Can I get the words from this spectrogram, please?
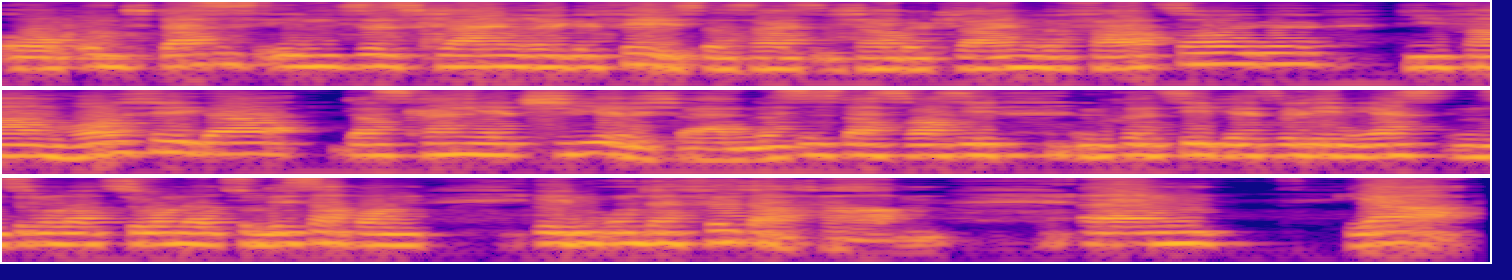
Oh, und das ist eben dieses kleinere Gefäß. Das heißt, ich habe kleinere Fahrzeuge, die fahren häufiger. Das kann jetzt schwierig werden. Das ist das, was Sie im Prinzip jetzt mit den ersten Simulationen dazu Lissabon eben unterfüttert haben. Ähm, ja,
